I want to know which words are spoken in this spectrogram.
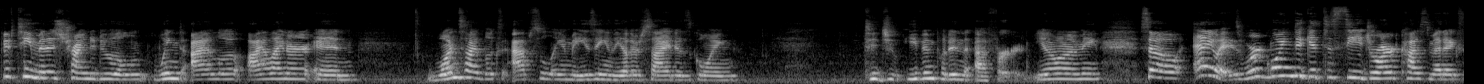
15 minutes trying to do a winged eyeliner and one side looks absolutely amazing and the other side is going did you even put in the effort? You know what I mean? So anyways, we're going to get to see Gerard Cosmetics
